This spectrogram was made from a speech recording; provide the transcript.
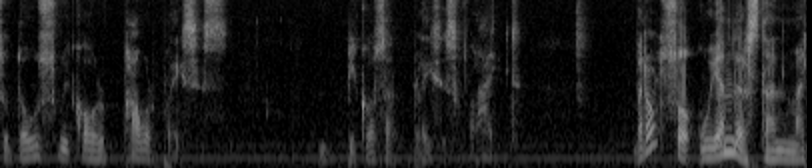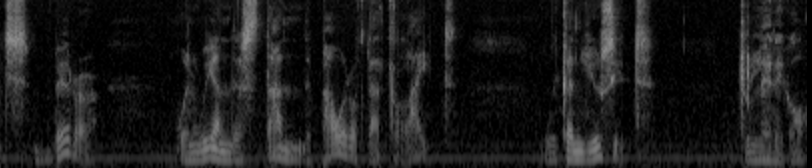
So those we call power places because are places of light. But also we understand much better when we understand the power of that light. We can use it to let it go.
